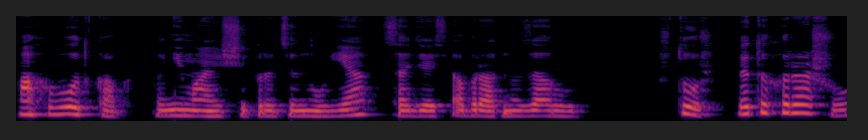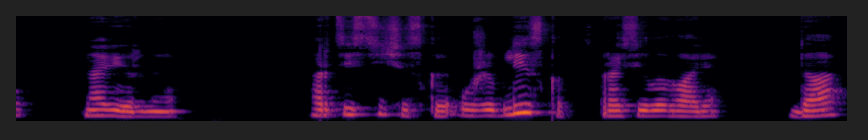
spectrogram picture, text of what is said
«Ах, вот как!» – понимающе протянул я, садясь обратно за руль. «Что ж, это хорошо, наверное». «Артистическое уже близко?» – спросила Варя. «Да,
